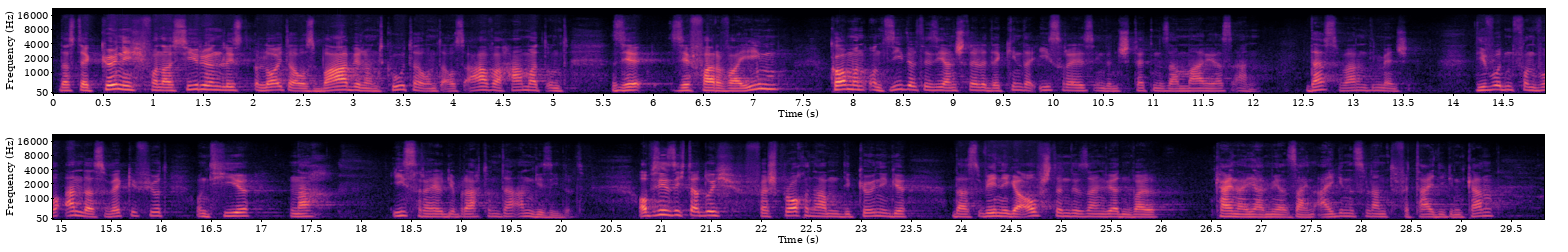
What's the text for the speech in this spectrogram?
dass der König von Assyrien ließ Leute aus Babel und Kuta und aus Ava, Hamad und Sepharvaim kommen und siedelte sie anstelle der Kinder Israels in den Städten Samarias an. Das waren die Menschen. Die wurden von woanders weggeführt und hier nach Israel gebracht und da angesiedelt. Ob sie sich dadurch versprochen haben, die Könige, dass weniger Aufstände sein werden, weil keiner ja mehr sein eigenes Land verteidigen kann,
